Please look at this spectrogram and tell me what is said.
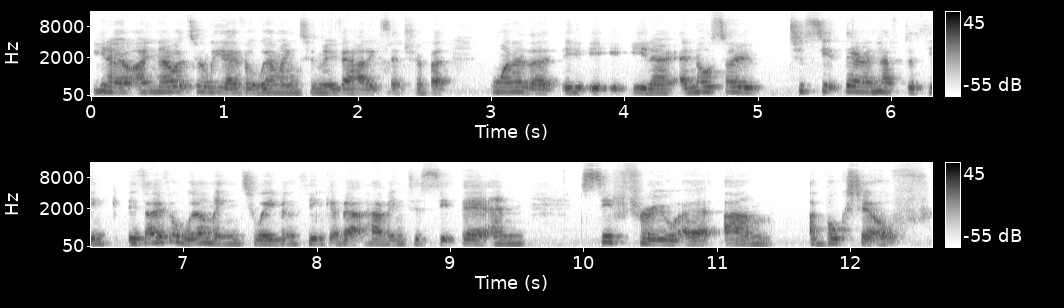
you know, I know it's really overwhelming to move out, etc. But one of the, you know, and also to sit there and have to think, it's overwhelming to even think about having to sit there and sift through a, um, a bookshelf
